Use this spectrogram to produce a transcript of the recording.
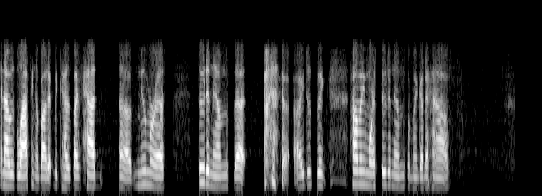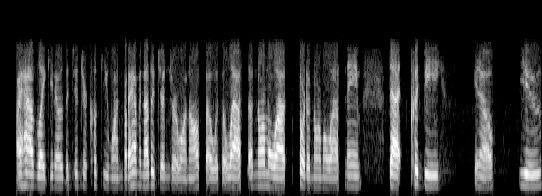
and I was laughing about it because I've had uh, numerous pseudonyms that I just think, how many more pseudonyms am I going to have? I have like you know the ginger cookie one, but I have another ginger one also with a last a normal last sort of normal last name that could be, you know, used.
